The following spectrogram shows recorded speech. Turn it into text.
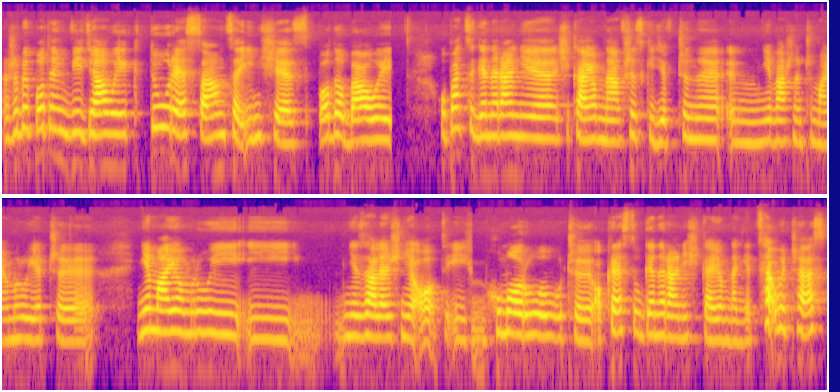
żeby potem wiedziały, które samce im się spodobały. Chłopacy generalnie sikają na wszystkie dziewczyny, ym, nieważne czy mają ruje, czy nie mają rui i niezależnie od ich humoru czy okresu, generalnie sikają na nie cały czas.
